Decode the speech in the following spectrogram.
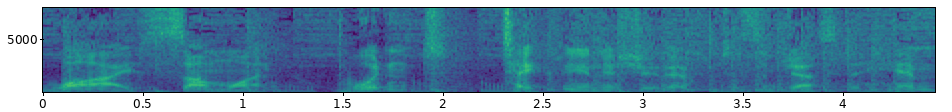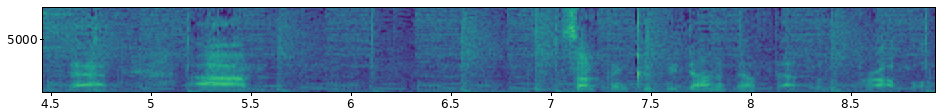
Why someone wouldn't take the initiative to suggest to him that um, something could be done about that little problem.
